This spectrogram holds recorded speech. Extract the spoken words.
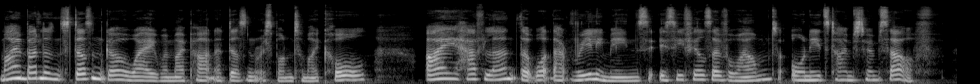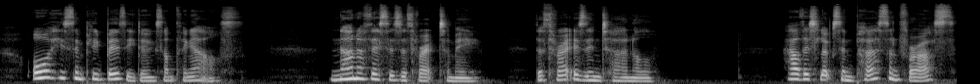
My abundance doesn't go away when my partner doesn't respond to my call. I have learnt that what that really means is he feels overwhelmed or needs times to himself, or he's simply busy doing something else. None of this is a threat to me. The threat is internal. How this looks in person for us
